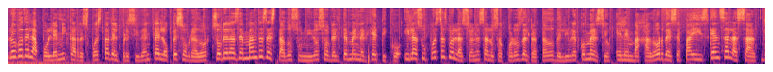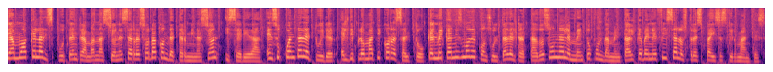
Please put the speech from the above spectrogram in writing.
Luego de la polémica respuesta del presidente López Obrador sobre las demandas de Estados Unidos sobre el tema energético y las supuestas violaciones a los acuerdos del Tratado de Libre Comercio, el embajador de ese país, Ken Salazar, llamó a que la disputa entre ambas naciones se resuelva con determinación y seriedad. En su cuenta de Twitter, el diplomático resaltó que el mecanismo de consulta del tratado es un elemento fundamental que beneficia a los tres países firmantes.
